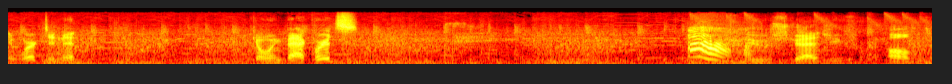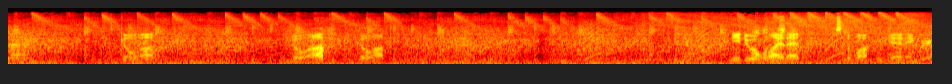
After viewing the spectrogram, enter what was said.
It worked, didn't it? Going backwards. Ah! New strategy for all the time. Go up. Go up. Go up. Need to Oh, apply that to The Walking Dead, Angry.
